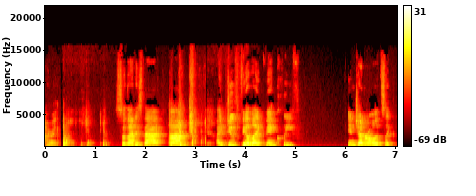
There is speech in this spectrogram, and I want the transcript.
All right. So that is that. Um, I do feel like Van Cleef, in general, it's like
